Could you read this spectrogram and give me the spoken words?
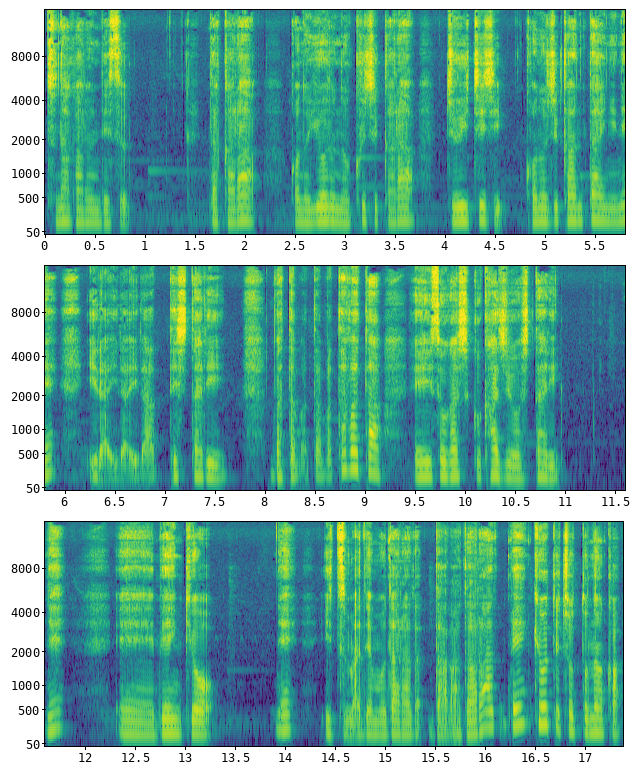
つながるんです。だからこの夜の9時から11時この時間帯にねイライライラってしたりバタバタバタバタ、えー、忙しく家事をしたりね、えー、勉強ねいつまでもダラダラダラ勉強ってちょっとなんか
